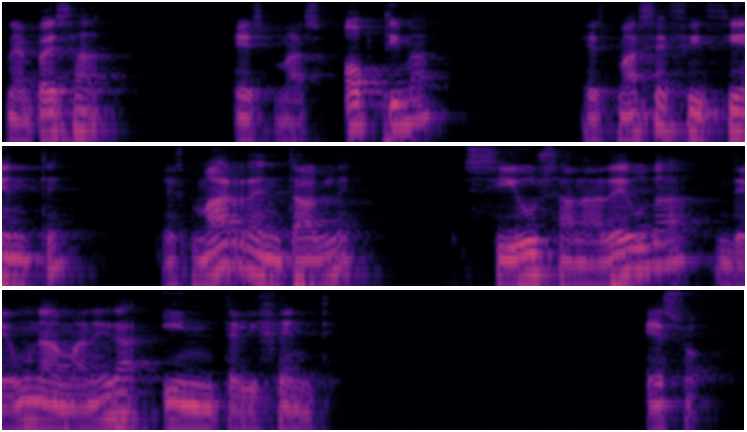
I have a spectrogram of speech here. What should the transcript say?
una empresa es más óptima, es más eficiente, es más rentable si usa la deuda de una manera inteligente. Eso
